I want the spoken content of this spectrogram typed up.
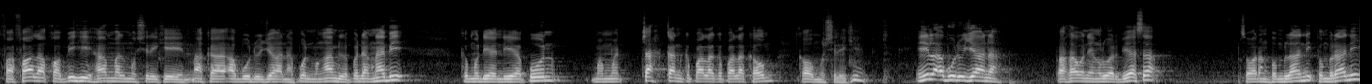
fa falaqa bihi hamal musyrikin. Maka Abu Dujana pun mengambil pedang Nabi, kemudian dia pun memecahkan kepala-kepala kaum kaum musyrikin. Inilah Abu Dujana, pahlawan yang luar biasa, seorang pemberani, pemberani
